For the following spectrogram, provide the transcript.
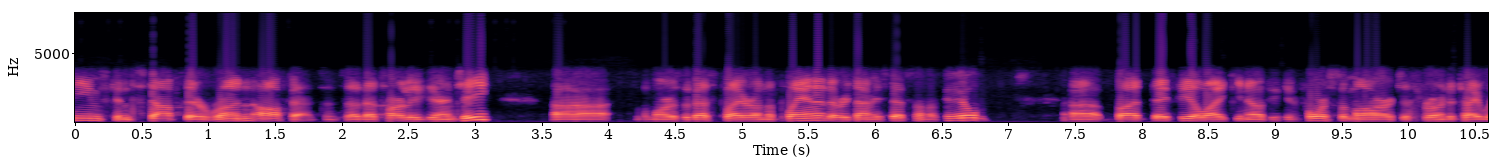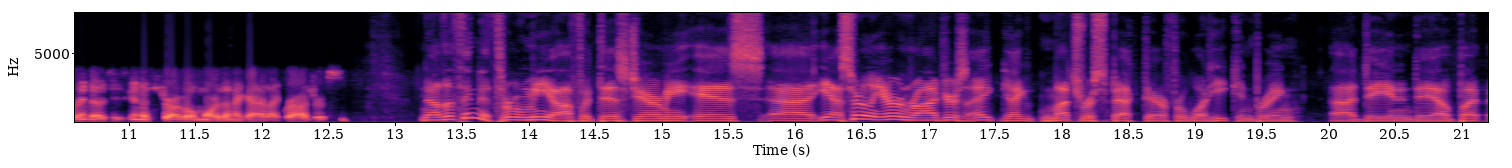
teams can stop their run offense. And so that's hardly a guarantee. Uh, Lamar is the best player on the planet every time he steps on the field. Uh, but they feel like, you know, if you can force Lamar to throw into tight windows, he's going to struggle more than a guy like Rodgers. Now, the thing that threw me off with this, Jeremy, is uh, yeah, certainly Aaron Rodgers. I, I much respect there for what he can bring uh, day in and day out, but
